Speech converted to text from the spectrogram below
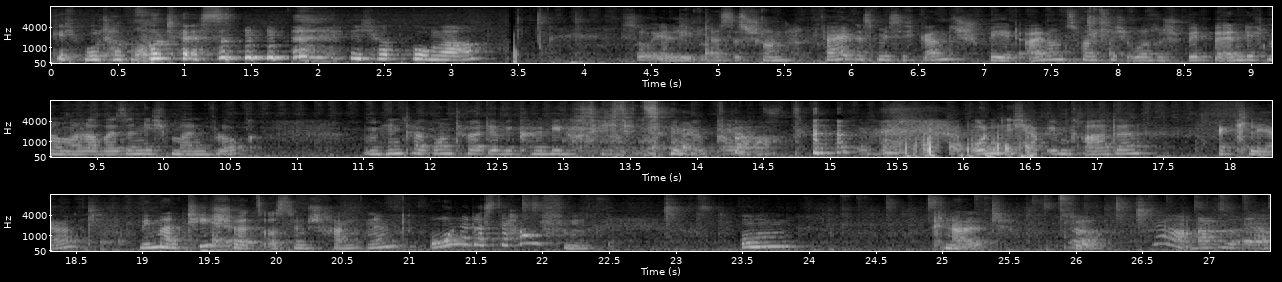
gehe ich Butterbrot essen. ich habe Hunger. So, ihr Lieben, es ist schon verhältnismäßig ganz spät. 21 Uhr, so spät beende ich normalerweise nicht meinen Vlog. Im Hintergrund hört ihr, wie Calvino sich die Zähne putzt. Ja. Und ich habe ihm gerade erklärt, wie man T-Shirts aus dem Schrank nimmt, ohne dass der Haufen umknallt. So. Ja. ja. Ach so, ja.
